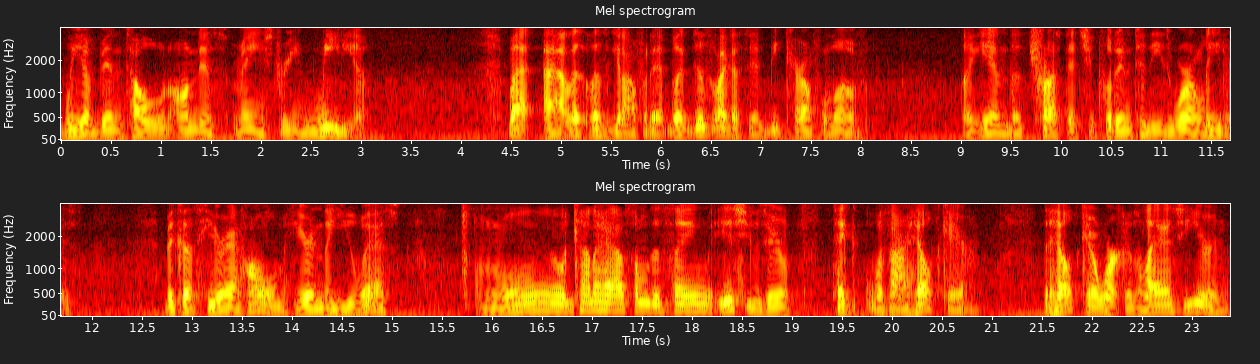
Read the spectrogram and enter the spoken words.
we have been told on this mainstream media. But uh, let, us get off of that. But just like I said, be careful of, again, the trust that you put into these world leaders. Because here at home, here in the U.S., mm, we kind of have some of the same issues here. Take with our health care. The healthcare workers last year,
